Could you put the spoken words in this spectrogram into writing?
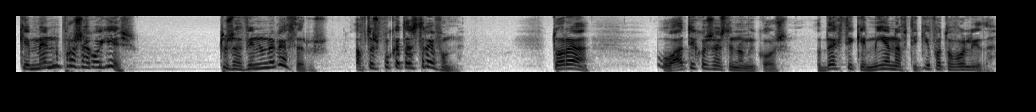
και μένουν προσαγωγές. Τους αφήνουν ελεύθερους. Αυτούς που καταστρέφουν. Τώρα, ο άτυχος αστυνομικός δέχτηκε μία ναυτική φωτοβολίδα.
